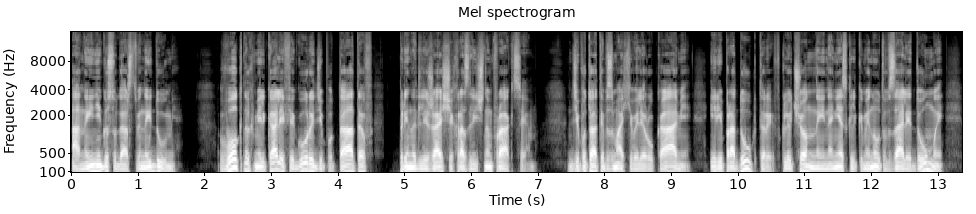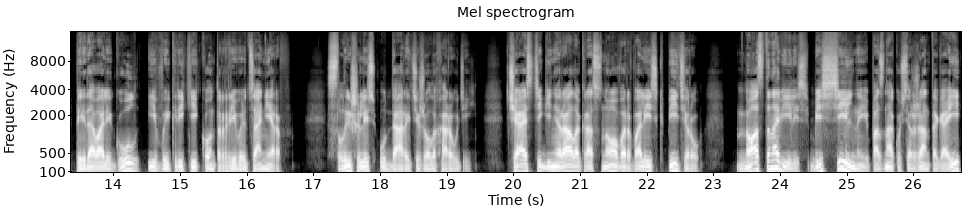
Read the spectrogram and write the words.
а ныне Государственной Думе. В окнах мелькали фигуры депутатов, принадлежащих различным фракциям. Депутаты взмахивали руками, и репродукторы, включенные на несколько минут в зале Думы, передавали гул и выкрики контрреволюционеров. Слышались удары тяжелых орудий. Части генерала Краснова рвались к Питеру, но остановились, бессильные по знаку сержанта ГАИ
